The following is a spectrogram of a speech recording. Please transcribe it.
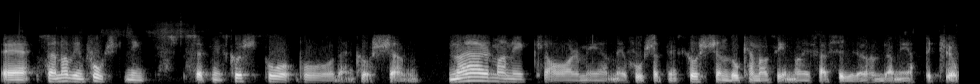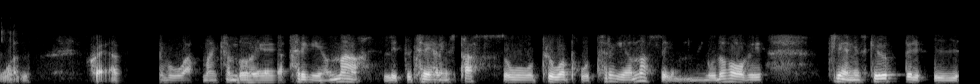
Eh, sen har vi en fortsättningskurs på, på den kursen. När man är klar med, med fortsättningskursen då kan man simma ungefär 400 meter crawl själv. Att man kan börja träna lite träningspass och prova på att träna simning. Och då har vi träningsgrupper i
